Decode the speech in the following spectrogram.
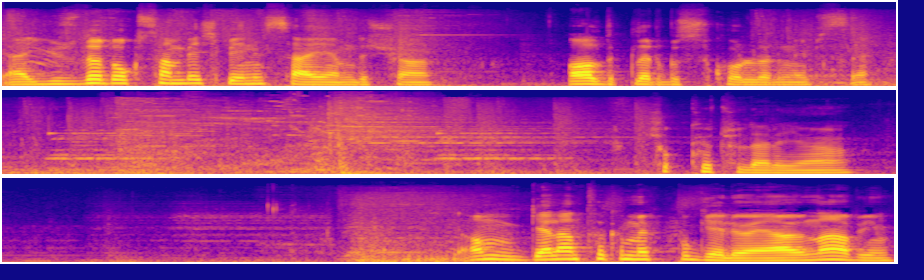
Ya %95 benim sayemde şu an. Aldıkları bu skorların hepsi. Çok kötüler ya. Ama gelen takım hep bu geliyor ya. Ne yapayım?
